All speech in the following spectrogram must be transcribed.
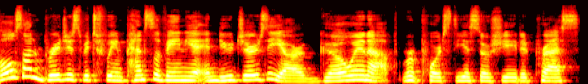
Tolls on bridges between Pennsylvania and New Jersey are going up, reports the Associated Press.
